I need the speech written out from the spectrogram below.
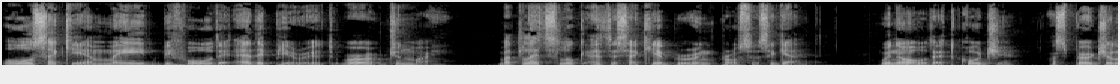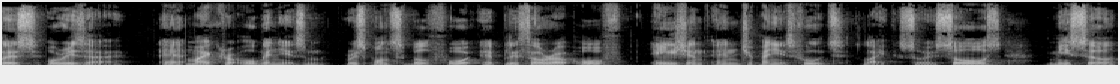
all sake made before the Edo period were Junmai. But let's look at the sake brewing process again. We know that koji, Aspergillus oryzae, a microorganism responsible for a plethora of Asian and Japanese foods like soy sauce, miso,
